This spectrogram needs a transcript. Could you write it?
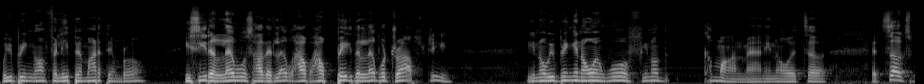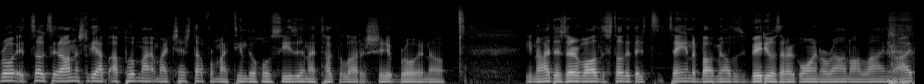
we bring on Felipe Martin, bro. You see the levels, how the level, how, how big the level drops, gee. You know, we bring in Owen Wolff. You know, th- come on, man. You know, it's uh, it sucks, bro. It sucks. And honestly, I, I put my, my chest out for my team the whole season. I talked a lot of shit, bro. And uh, you know, I deserve all the stuff that they're saying about me, all those videos that are going around online. You know, I,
